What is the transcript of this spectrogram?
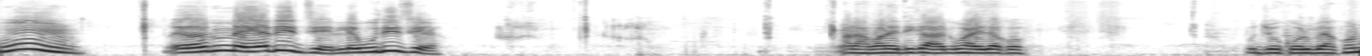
হুম এরকম ইয়ে দিয়েছে লেবু দিয়েছে। আর আমার এদিকে আগে ভাই দেখো পুজো করবে এখন।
